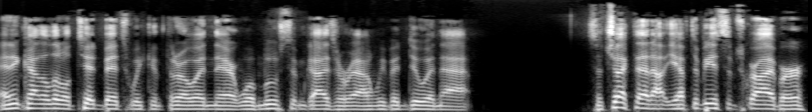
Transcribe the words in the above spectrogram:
any kind of little tidbits we can throw in there. We'll move some guys around. We've been doing that. So check that out. You have to be a subscriber.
